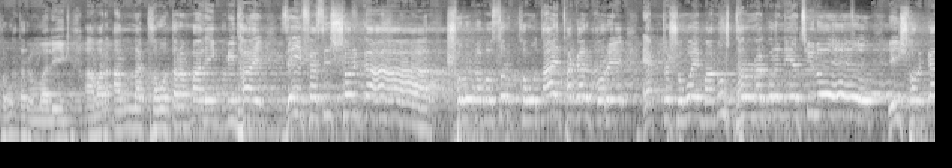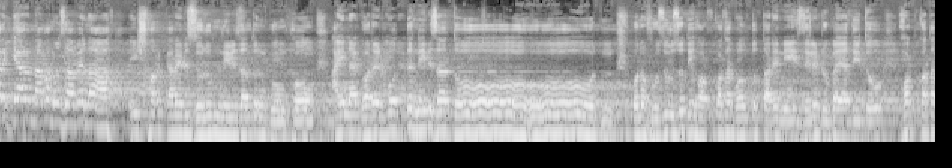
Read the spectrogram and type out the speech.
ক্ষমতার মালিক। আমার আল্লাহ ক্ষমতার মালিক বিধায় যেই ফ্যাসিস সরকার ষোলোটা বছর ক্ষমতায় থাকার পরে একটা সময় মানুষ ধারণা করে নিয়েছিল, এই সরকারকে আর নামানো যাবে না? এই সরকারের জুলুম, নির্যাতন, গুমখম, আয়না ঘরের মধ্যে নির্যাতন। কোন হুজুর যদি হক কথা বলতো, তারে নিয়ে জেলে ঢুকাইয়া দিত। হক কথা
